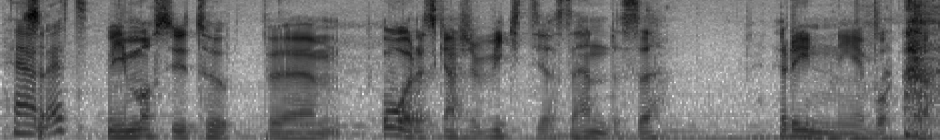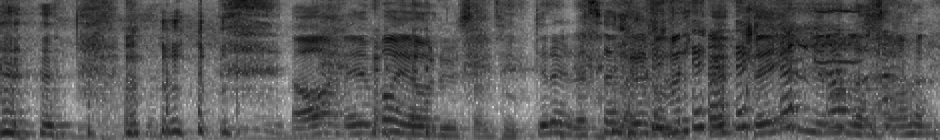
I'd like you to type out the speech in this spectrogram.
Härligt. Så, vi måste ju ta upp eh, årets kanske viktigaste händelse. Rynning är borta. Ja, det är bara jag och du som tycker det. Det är så. Det är ingen annan som...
